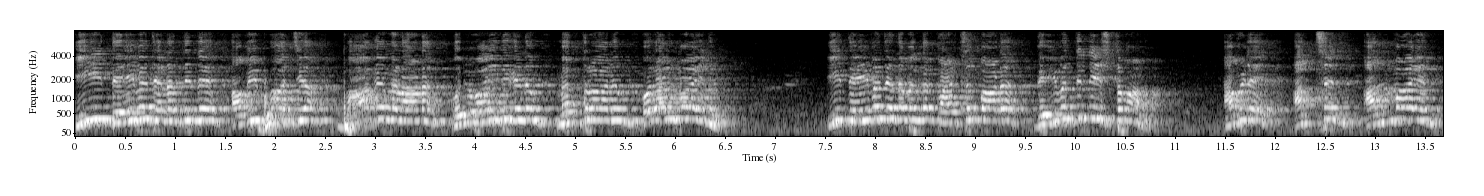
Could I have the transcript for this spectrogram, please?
ഈ ദൈവജനത്തിന്റെ അവിഭാജ്യ ഭാഗങ്ങളാണ് ഒരു വൈദികനും മെത്രാനും ഒരൽമായനും. ഈ ദൈവജനം എന്ന കാഴ്ചപ്പാട് ദൈവത്തിന്റെ ഇഷ്ടമാണ്. അവിടെ അച്ഛൻ അൽമായൻ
